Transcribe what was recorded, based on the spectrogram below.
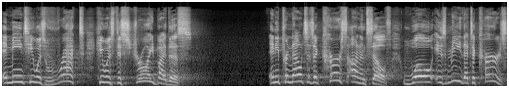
It means he was wrecked, he was destroyed by this. And he pronounces a curse on himself. Woe is me. That's a curse.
